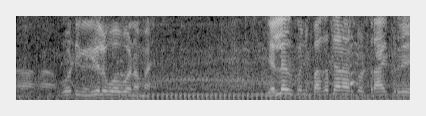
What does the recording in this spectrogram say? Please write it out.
ஆ ஆ ஓட்டிக்கோங்க இதில் போவோம் நம்ம. எல்லாம் கொஞ்சம் பக்கத்தான இருக்கும் டிராக்டரு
